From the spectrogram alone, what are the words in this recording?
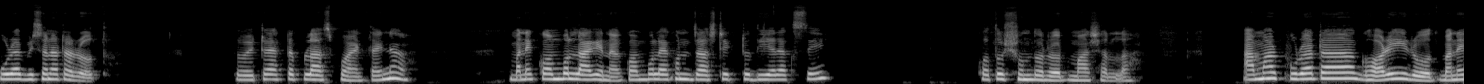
পুরা বিছানাটা রোদ। তো এটা একটা প্লাস পয়েন্ট তাই না? মানে কম্বল লাগে না। কম্বল এখন জাস্ট একটু দিয়ে রাখছি। কত সুন্দর রোদ মাশাল্লাহ আমার পুরাটা ঘরেই রোদ মানে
